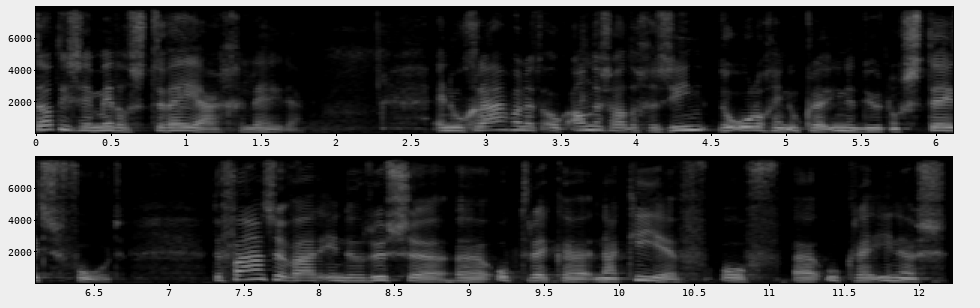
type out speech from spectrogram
dat is inmiddels twee jaar geleden. En hoe graag we het ook anders hadden gezien, de oorlog in Oekraïne duurt nog steeds voort. De fase waarin de Russen uh, optrekken naar Kiev of uh, Oekraïners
